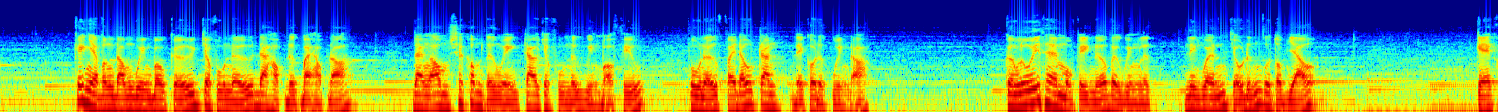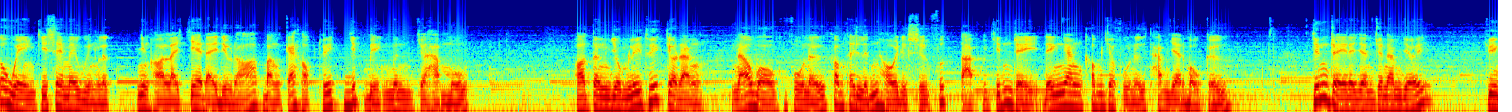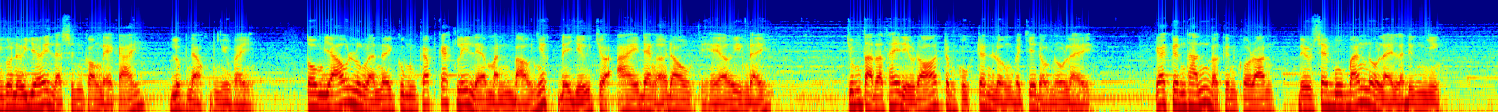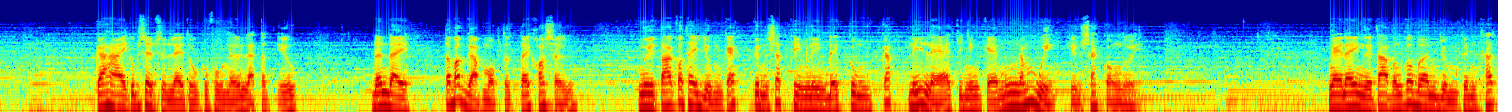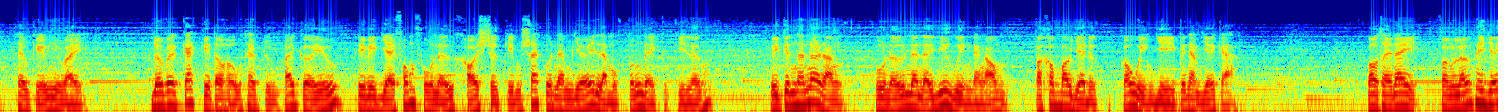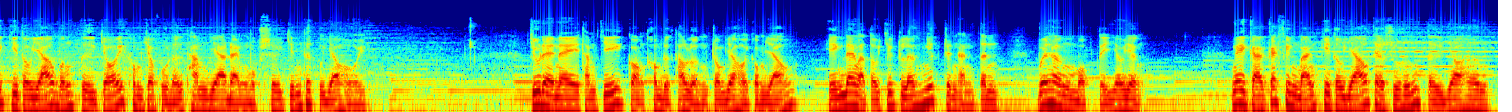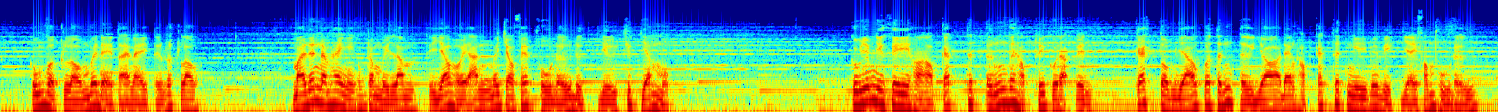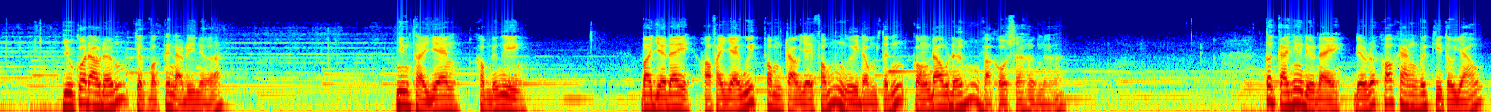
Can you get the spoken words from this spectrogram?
Các nhà vận động quyền bầu cử cho phụ nữ đã học được bài học đó. Đàn ông sẽ không tự nguyện trao cho phụ nữ quyền bỏ phiếu. Phụ nữ phải đấu tranh để có được quyền đó. Cần lưu ý thêm một việc nữa về quyền lực liên quan đến chỗ đứng của tôn giáo. Kẻ có quyền chỉ say mê quyền lực nhưng họ lại che đậy điều đó bằng các học thuyết giúp biện minh cho ham muốn. Họ từng dùng lý thuyết cho rằng não bộ của phụ nữ không thể lĩnh hội được sự phức tạp của chính trị để ngăn không cho phụ nữ tham gia bầu cử. Chính trị là dành cho nam giới, chuyện của nữ giới là sinh con đẻ cái, lúc nào cũng như vậy. Tôn giáo luôn là nơi cung cấp các lý lẽ mạnh bạo nhất để giữ cho ai đang ở đâu thì hãy ở yên đấy. Chúng ta đã thấy điều đó trong cuộc tranh luận về chế độ nô lệ. Các kinh thánh và kinh Koran đều xem buôn bán nô lệ là đương nhiên. Cả hai cũng xem sự lệ thuộc của phụ nữ là tất yếu. Đến đây, ta bắt gặp một thực tế khó xử. Người ta có thể dùng các kinh sách thiên liêng để cung cấp lý lẽ cho những kẻ muốn nắm quyền kiểm soát con người. Ngày nay người ta vẫn có bên dùng kinh sách theo kiểu như vậy. Đối với các Kitô hữu theo trường phái cơ yếu thì việc giải phóng phụ nữ khỏi sự kiểm soát của nam giới là một vấn đề cực kỳ lớn. Vì kinh thánh nói rằng phụ nữ nên ở dưới quyền đàn ông và không bao giờ được có quyền gì với nam giới cả. Vào thời nay, phần lớn thế giới Kitô giáo vẫn từ chối không cho phụ nữ tham gia đoàn mục sư chính thức của giáo hội. Chủ đề này thậm chí còn không được thảo luận trong giáo hội công giáo, hiện đang là tổ chức lớn nhất trên hành tinh với hơn 1 tỷ giáo dân. Ngay cả các phiên bản Kitô giáo theo xu hướng tự do hơn cũng vật lộn với đề tài này từ rất lâu. Mãi đến năm 2015 thì giáo hội Anh mới cho phép phụ nữ được giữ chức giám mục. Cũng giống như khi họ học cách thích ứng với học thuyết của Darwin, các tôn giáo có tính tự do đang học cách thích nghi với việc giải phóng phụ nữ. Dù có đau đớn, chật vật thế nào đi nữa. Nhưng thời gian không đứng yên. Và giờ đây, họ phải giải quyết phong trào giải phóng người đồng tính còn đau đớn và khổ sở hơn nữa. Tất cả những điều này đều rất khó khăn với Kitô giáo.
